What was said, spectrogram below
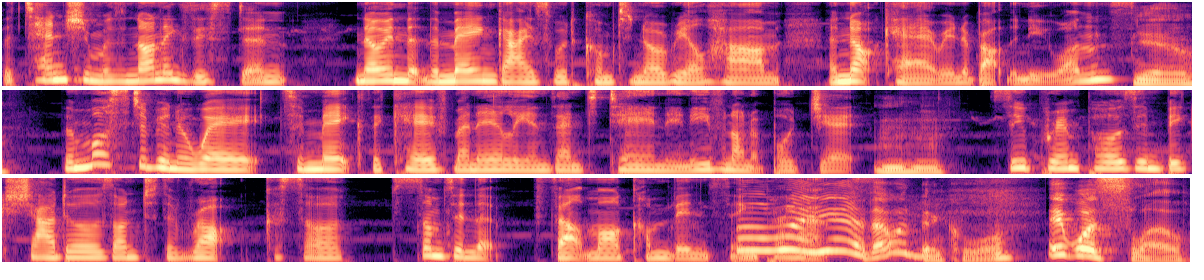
The tension was non existent, knowing that the main guys would come to no real harm and not caring about the new ones. Yeah. There must have been a way to make the cavemen aliens entertaining, even on a budget. Mm-hmm. Superimposing big shadows onto the rocks or something that felt more convincing, Oh, perhaps. yeah, that would have been cool. It was slow.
